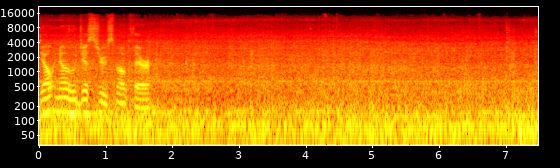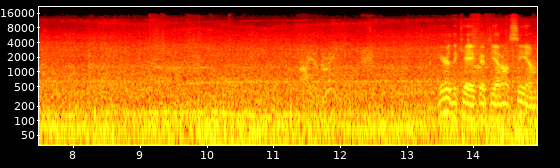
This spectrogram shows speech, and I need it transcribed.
Don't know who just threw smoke there. I agree. Here's the K-50. I don't see him.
